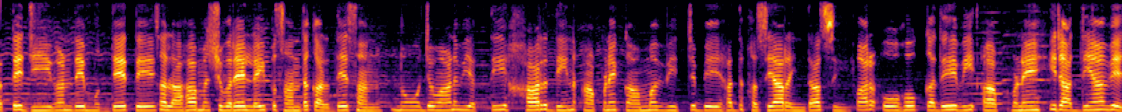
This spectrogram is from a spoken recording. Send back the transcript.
ਅਤੇ ਜੀਵਨ ਦੇ ਮੁੱਦੇ ਤੇ ਸਲਾਹ مشਵਰੇ ਲਈ ਪਸੰਦ ਕਰਦੇ ਸਨ। ਨੌਜਵਾਨ ਵਿਅਕਤੀ ਹਰ ਦਿਨ ਆਪਣੇ ਕੰਮ ਵਿੱਚ ਬੇਹੱਦ ਫਸਿਆ ਰਹਿੰਦਾ ਸੀ, ਪਰ ਉਹ ਕਦੇ ਵੀ ਆਪਣੇ ਇਰਾਦਿਆਂ ਵਿੱਚ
